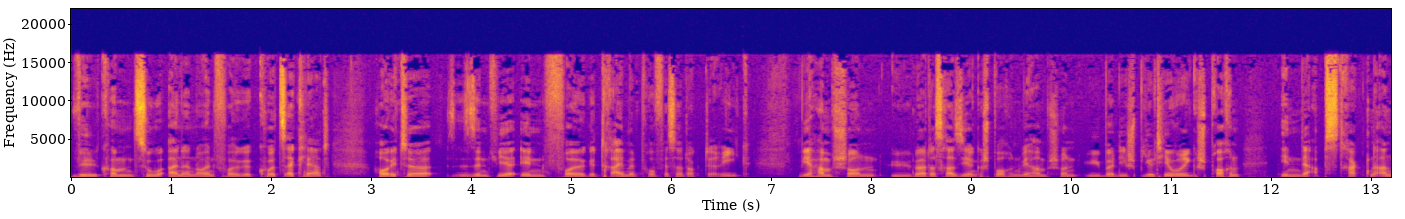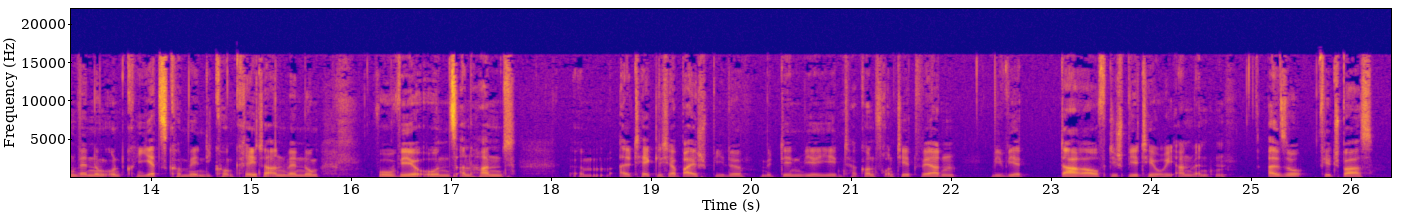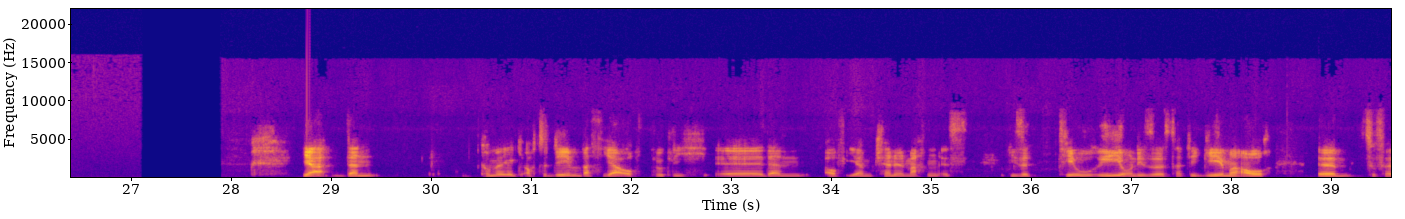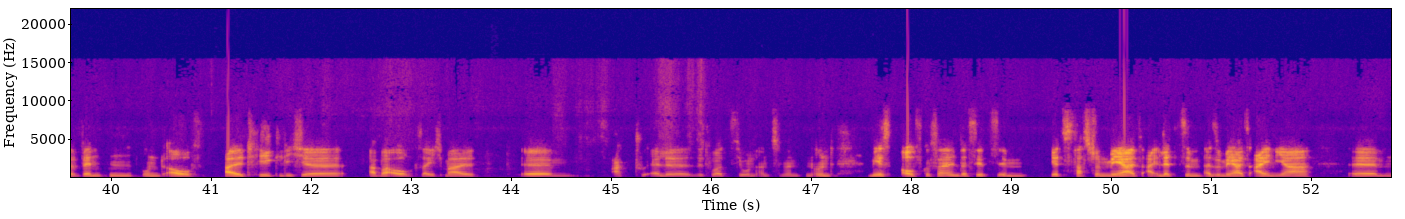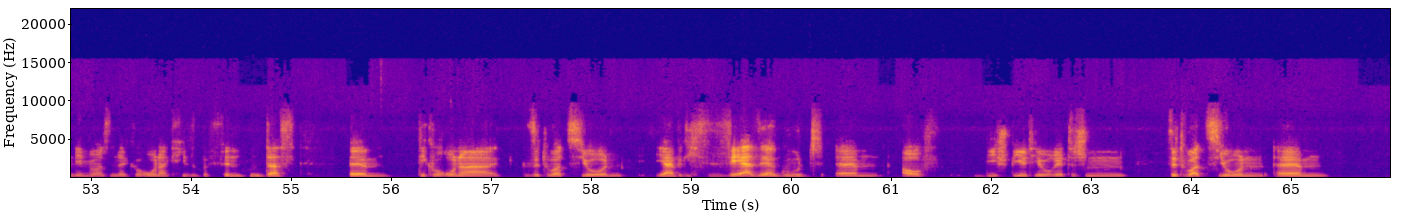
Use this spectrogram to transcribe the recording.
Willkommen zu einer neuen Folge Kurz erklärt. Heute sind wir in Folge 3 mit Professor Dr. Rieck. Wir haben schon über das Rasieren gesprochen, wir haben schon über die Spieltheorie gesprochen in der abstrakten Anwendung und jetzt kommen wir in die konkrete Anwendung, wo wir uns anhand ähm, alltäglicher Beispiele, mit denen wir jeden Tag konfrontiert werden, wie wir darauf die Spieltheorie anwenden. Also viel Spaß! Ja, dann kommen wir auch zu dem, was sie ja auch wirklich äh, dann auf ihrem Channel machen, ist diese Theorie und diese Strategie immer auch ähm, zu verwenden und auf alltägliche, aber auch, sage ich mal, ähm, aktuelle Situationen anzuwenden. Und mir ist aufgefallen, dass jetzt im jetzt fast schon mehr als ein, letztem, also mehr als ein Jahr, ähm, in dem wir uns in der Corona-Krise befinden, dass ähm, die Corona-Situation ja wirklich sehr, sehr gut ähm, auf die spieltheoretischen Situationen ähm,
